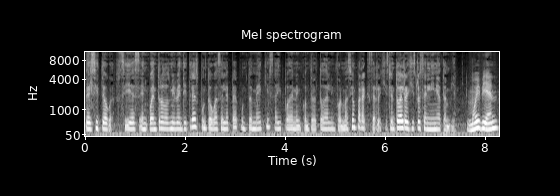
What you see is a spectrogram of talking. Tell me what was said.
Del sitio web. Sí, es encuentro2023.uslp.mx. Ahí pueden encontrar toda la información para que se registren. Todo el registro es en línea también. Muy bien.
